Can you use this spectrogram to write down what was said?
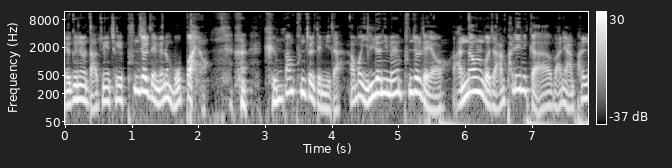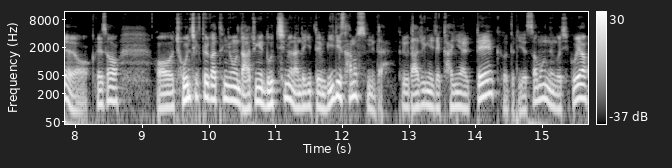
왜냐면 나중에 책이 품절되면 못 봐요. 금방 품절됩니다. 아마 1년이면 품절돼요. 안 나오는 거죠. 안 팔리니까 많이 안 팔려요. 그래서 어, 좋은 책들 같은 경우는 나중에 놓치면 안 되기 때문에 미리 사놓습니다 그리고 나중에 이제 강의할 때 그것들을 이제 써먹는 것이고요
